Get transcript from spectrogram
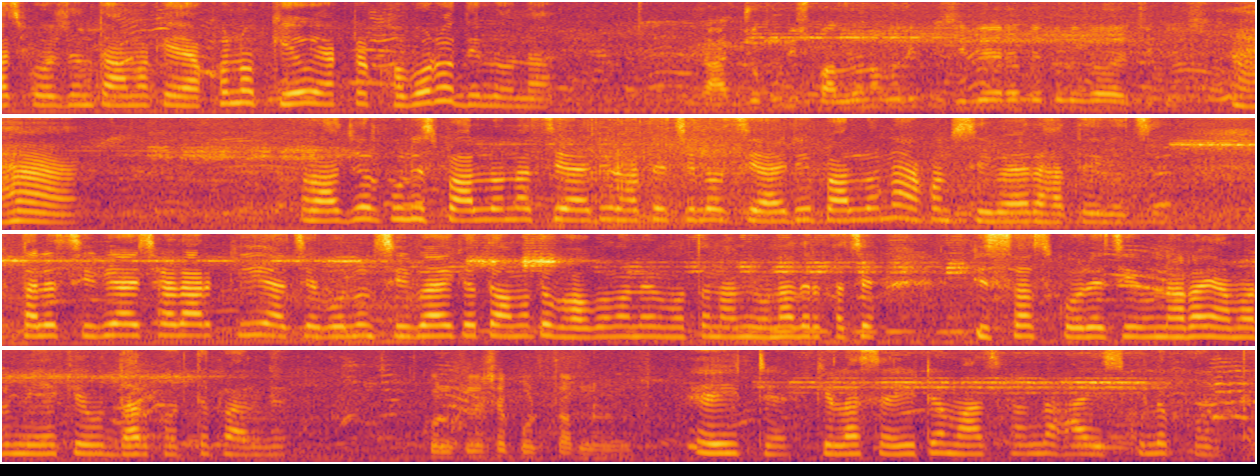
আজ পর্যন্ত আমাকে এখনও কেউ একটা খবরও দিল না। রাজ্য পুলিশ পারল না বলে কি সিবিআই তুলে দেওয়া হ্যাঁ। রাজ্যের পুলিশ পারল না সিআইডির হাতে ছিল সিআইডি পারল না এখন সিবিআইয়ের হাতে গেছে। তাহলে সিবিআই ছাড়া আর কি আছে? বলুন সিবিআইকে তো আমাকে ভগবানের মতন আমি ওনাদের কাছে বিশ্বাস করেছি ওনারাই আমার মেয়েকে উদ্ধার করতে পারবে। কোন ক্লাসে পড়তো আপনার? এইটে ক্লাস এইটে মাঝখান্ডা হাই স্কুলে পড়তে।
